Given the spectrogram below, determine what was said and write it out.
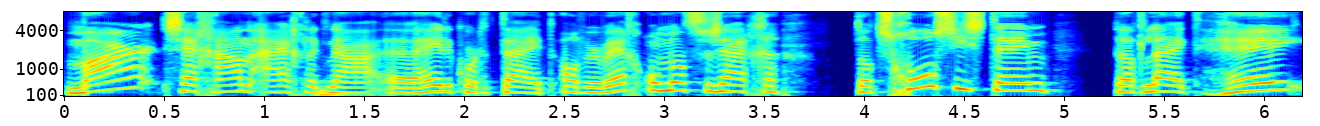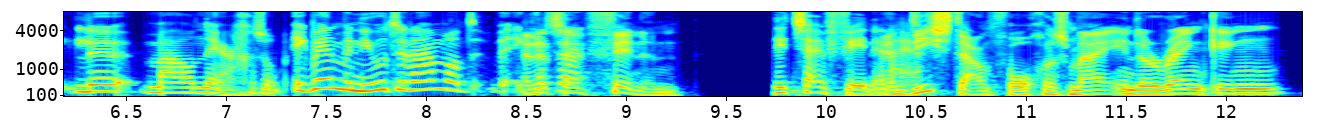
Maar zij gaan eigenlijk na een hele korte tijd alweer weg. Omdat ze zeggen, dat schoolsysteem... Dat lijkt helemaal nergens op. Ik ben benieuwd ernaar, want ik En dat zijn daar- Finnen. Dit zijn Finnen. En die staan volgens mij in de ranking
